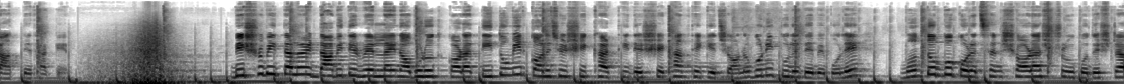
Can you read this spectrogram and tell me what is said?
কাঁদতে থাকেন বিশ্ববিদ্যালয়ের দাবিতে রেললাইন অবরোধ করা তিতুমির কলেজের শিক্ষার্থীদের সেখান থেকে জনগণই তুলে দেবে বলে মন্তব্য করেছেন স্বরাষ্ট্র উপদেষ্টা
